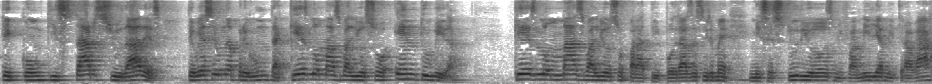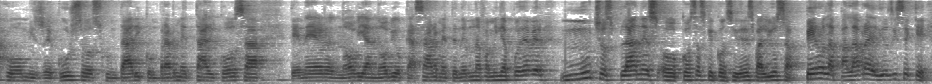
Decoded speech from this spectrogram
que conquistar ciudades. Te voy a hacer una pregunta, ¿qué es lo más valioso en tu vida? ¿Qué es lo más valioso para ti? Podrás decirme mis estudios, mi familia, mi trabajo, mis recursos, juntar y comprarme tal cosa, tener novia, novio, casarme, tener una familia, puede haber muchos planes o cosas que consideres valiosa, pero la palabra de Dios dice que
